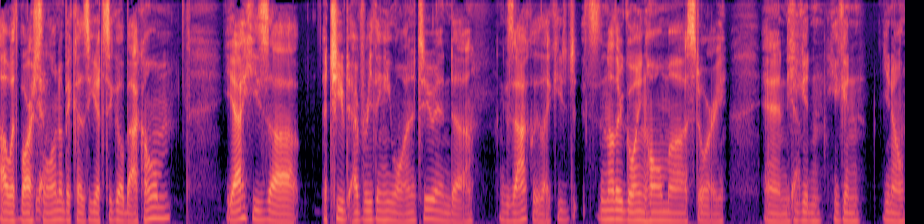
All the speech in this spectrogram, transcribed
uh, with Barcelona, yeah. because he gets to go back home. Yeah, he's uh, achieved everything he wanted to, and uh, exactly like he's it's another going home uh, story, and yeah. he can he can you know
